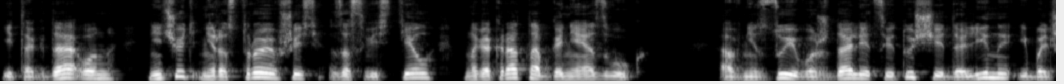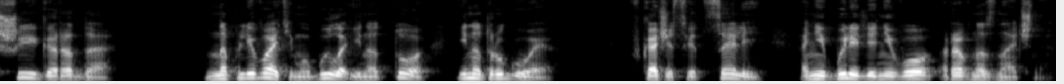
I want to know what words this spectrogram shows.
И тогда он, ничуть не расстроившись, засвистел, многократно обгоняя звук. А внизу его ждали цветущие долины и большие города. Наплевать ему было и на то, и на другое. В качестве целей они были для него равнозначны.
